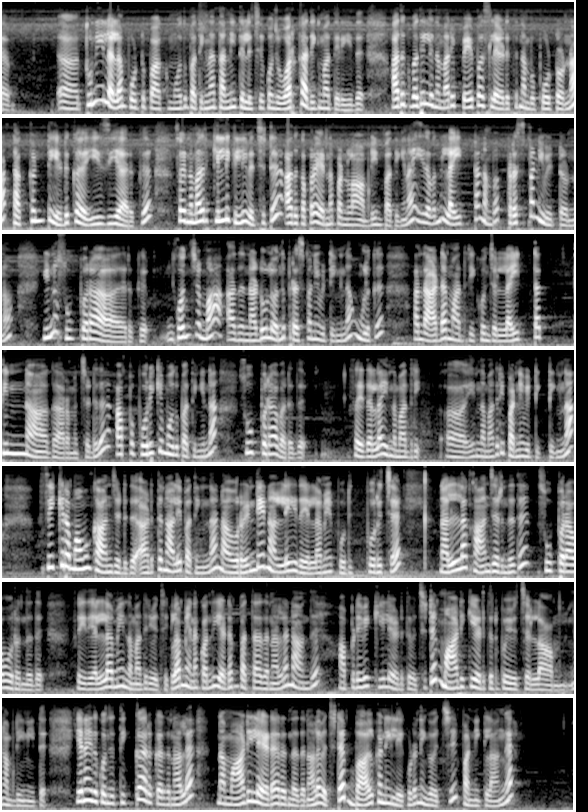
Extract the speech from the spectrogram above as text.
துணியிலலாம் போட்டு பார்க்கும்போது பார்த்திங்கன்னா தண்ணி தெளித்து கொஞ்சம் ஒர்க் அதிகமாக தெரியுது. அதுக்கு பதில் இந்த மாதிரி பேப்பர்ஸில் எடுத்து நம்ம போட்டோம்னா டக்குன்ட்டு எடுக்க ஈஸியாக இருக்குது ஸோ இந்த மாதிரி கிள்ளி கிள்ளி வச்சுட்டு அதுக்கப்புறம் என்ன பண்ணலாம் அப்படின்னு பார்த்தீங்கன்னா இதை வந்து லைட்டாக நம்ம ப்ரெஸ் பண்ணி விட்டோம்னா இன்னும் சூப்பராக இருக்குது கொஞ்சமாக அது நடுவில் வந்து ப்ரெஸ் பண்ணி விட்டிங்கன்னா உங்களுக்கு அந்த அடை மாதிரி கொஞ்சம் லைட்டாக தின்னாக ஆரம்பிச்சிடுது. அப்போ பொரிக்கும் போது பார்த்தீங்கன்னா சூப்பராக வருது. ஸோ இதெல்லாம் இந்த மாதிரி. இந்த மாதிரி பண்ணி விட்டுக்கிட்டிங்கன்னா சீக்கிரமாகவும் காஞ்சிடுது. அடுத்த நாளே பார்த்தீங்கன்னா நான் ஒரு ரெண்டே நாள்லேயே இது எல்லாமே பொரி பொரித்தேன் நல்லா காஞ்சிருந்தது சூப்பராகவும் இருந்தது. ஸோ இது எல்லாமே இந்த மாதிரி வச்சுக்கலாம். எனக்கு வந்து இடம் பத்தாதனால நான் வந்து அப்படியே கீழே எடுத்து வச்சுட்டு மாடிக்கு எடுத்துகிட்டு போய் வச்சிடலாம் அப்படின்ட்டு ஏன்னா இது கொஞ்சம் திக்காக இருக்கிறதுனால நான் மாடியில் இடம் இருந்ததுனால வச்சுட்டு பால்கனிலே கூட நீங்கள் வச்சு பண்ணிக்கலாங்க.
